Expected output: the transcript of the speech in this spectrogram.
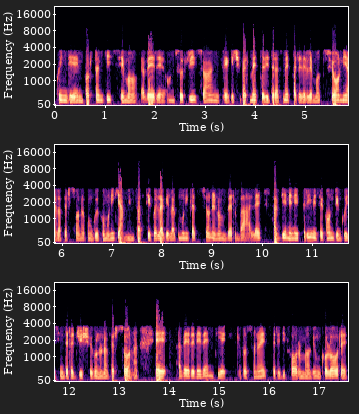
quindi è importantissimo avere un sorriso anche che ci permetta di trasmettere delle emozioni alla persona con cui comunichiamo. Infatti quella che è la comunicazione non verbale avviene nei primi secondi in cui si interagisce con una persona e avere dei denti che possono essere di forma o di un colore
